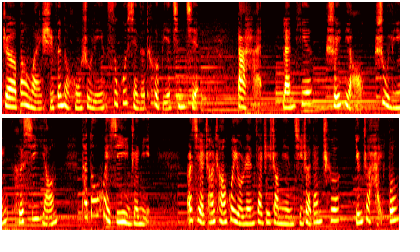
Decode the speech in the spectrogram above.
这傍晚时分的红树林似乎显得特别亲切，大海、蓝天、水鸟、树林和夕阳。它都会吸引着你，而且常常会有人在这上面骑着单车，迎着海风，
